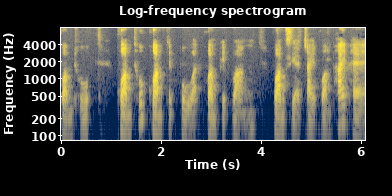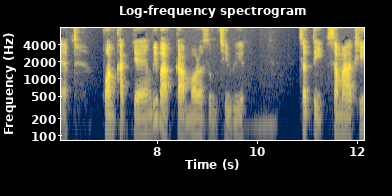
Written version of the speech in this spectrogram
ความทุกข์ ความทุกข์ความเจ็บปวด ความผิดหวัง ความเสียใจความพ่ายแพ้ ความขัดแย้ง วิบากกรรมมรสุมชีวิต สติสมาธิ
